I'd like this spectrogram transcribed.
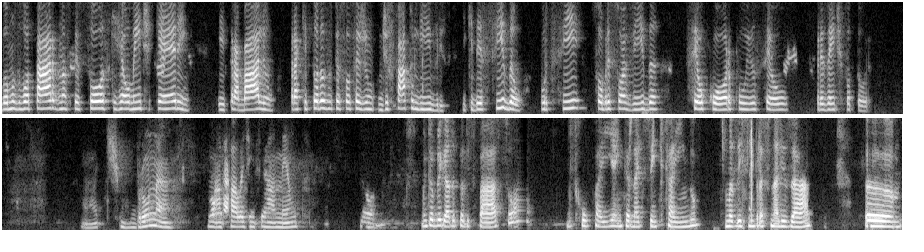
Vamos votar nas pessoas que realmente querem e trabalham para que todas as pessoas sejam de fato livres e que decidam por si sobre sua vida, seu corpo e o seu presente e futuro. Ótimo. Bruna, uma fala de encerramento. Muito obrigada pelo espaço. Desculpa aí a internet sempre caindo, mas enfim, para finalizar, uh,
